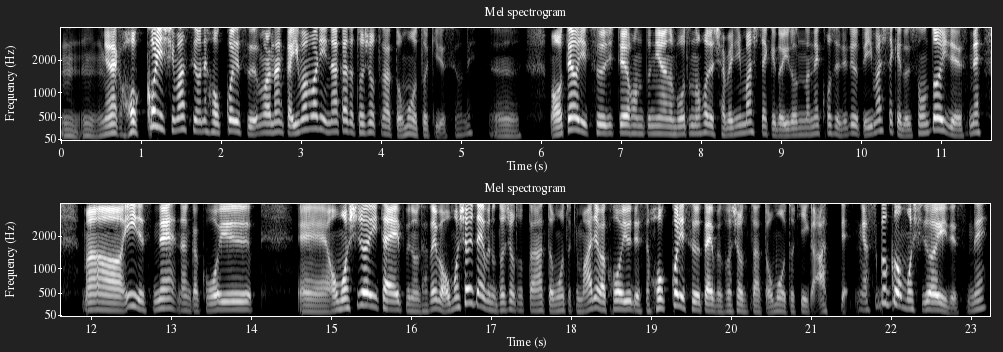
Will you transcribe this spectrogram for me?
うんうん。いや、なんかほっこりしますよね、ほっこりす。まあなんか今までになかった年を取ったと思う時ですよね。うん。まあお便り通じて本当にあの冒頭の方で喋りましたけど、いろんなね、個性出てると言いましたけど、その通りでですね。まあ、いいですね。なんかこういう、えー、面白いタイプの、例えば面白いタイプの年を取ったなと思う時もあれば、こういうですね、ほっこりするタイプの年を取ったなと思う時があって。いや、すごく面白いですね。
